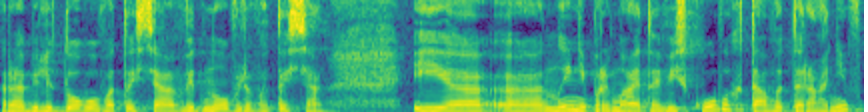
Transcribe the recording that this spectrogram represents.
реабілітовуватися, відновлюватися. І е, нині приймаєте військових та ветеранів.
